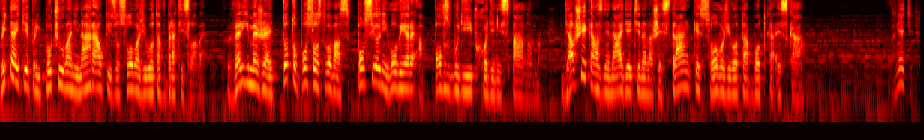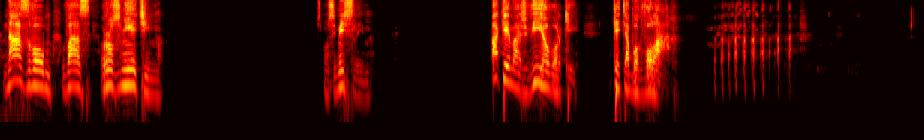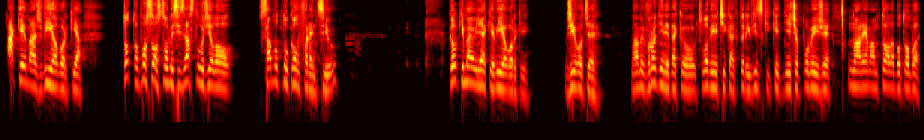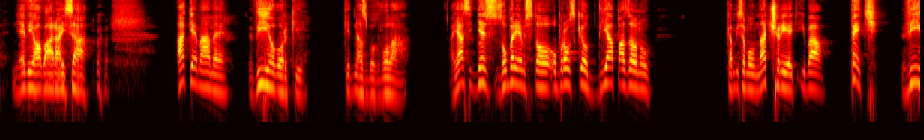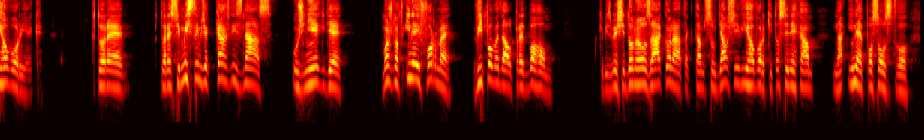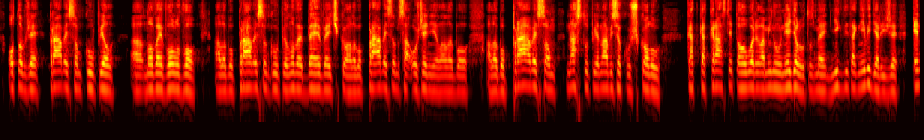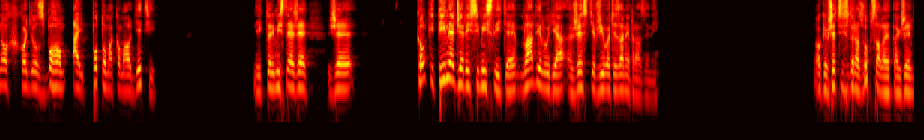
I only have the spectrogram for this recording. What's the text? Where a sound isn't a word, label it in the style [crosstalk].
Vitajte pri počúvaní nahrávky zo Slova života v Bratislave. Veríme, že aj toto posolstvo vás posilní vo viere a povzbudí v chodení s pánom. Ďalšie kázne nájdete na našej stránke slovoživota.sk Hneď názvom vás roznietim. Aspoň si myslím. Aké máš výhovorky, keď ťa Boh volá? [laughs] aké máš výhovorky. A toto posolstvo by si zaslúžilo samotnú konferenciu. Koľky majú nejaké výhovorky v živote? Máme v rodine takého človečika, ktorý vždycky, keď niečo povie, že no ale ja mám to, alebo to, nevyhováraj sa. [laughs] Aké máme výhovorky, keď nás Boh volá? A ja si dnes zoberiem z toho obrovského diapazónu, kam by som mohol načrieť iba 5 výhovoriek, ktoré, ktoré si myslím, že každý z nás už niekde, možno v inej forme, vypovedal pred Bohom. Keby sme išli do Nového zákona, tak tam sú ďalšie výhovorky, to si nechám na iné posolstvo o tom, že práve som kúpil nové Volvo, alebo práve som kúpil nové BMW, alebo práve som sa oženil, alebo, alebo práve som nastúpil na vysokú školu. Katka krásne to hovorila minulú nedelu, to sme nikdy tak nevideli, že Enoch chodil s Bohom aj potom, ako mal deti. Niektorí myslia, že, že koľký tínedžeri si myslíte, mladí ľudia, že ste v živote zaneprázdnení? OK, všetci sú teraz v obsale, takže,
